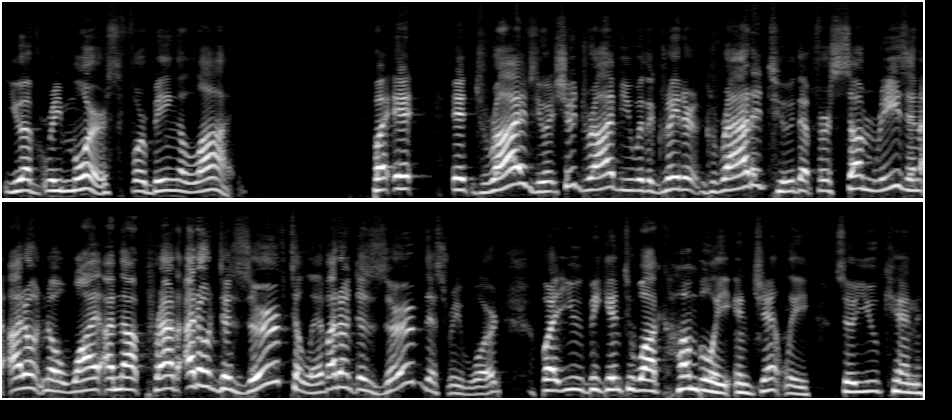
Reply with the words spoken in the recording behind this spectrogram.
you have remorse for being alive. But it it drives you, it should drive you with a greater gratitude that for some reason, I don't know why, I'm not proud. I don't deserve to live. I don't deserve this reward. But you begin to walk humbly and gently so you can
